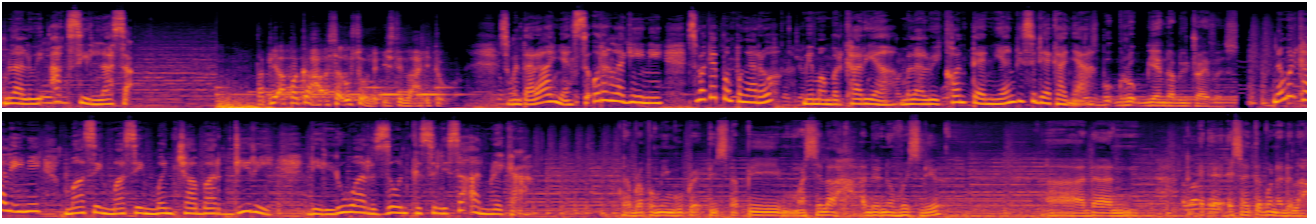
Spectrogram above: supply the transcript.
melalui aksi lasak. Tapi apakah asal-usul istilah itu? Sementara yang seorang lagi ini sebagai pempengaruh memang berkarya melalui konten yang disediakannya. Facebook group BMW Drivers. Namun kali ini masing-masing mencabar diri di luar zon keselesaan mereka. Dah berapa minggu praktis tapi masihlah ada nervous dia. Uh, dan excited pun adalah.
